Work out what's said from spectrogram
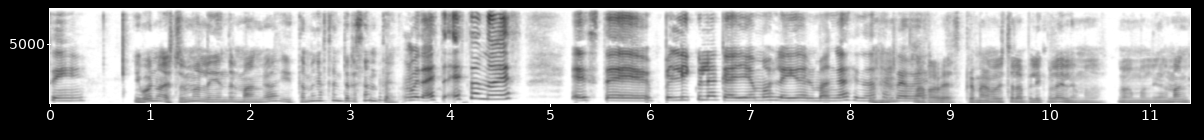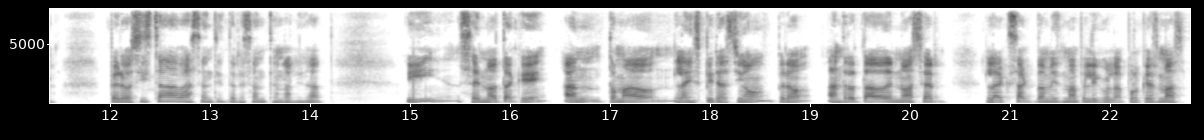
Sí. Y bueno, estuvimos leyendo el manga y también está interesante. Bueno, esta no es este película que hayamos leído el manga, sino al revés. Al revés. Primero hemos visto la película y luego hemos, luego hemos leído el manga. Pero sí está bastante interesante en realidad. Y se nota que han tomado la inspiración, pero han tratado de no hacer la exacta misma película. Porque es más,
